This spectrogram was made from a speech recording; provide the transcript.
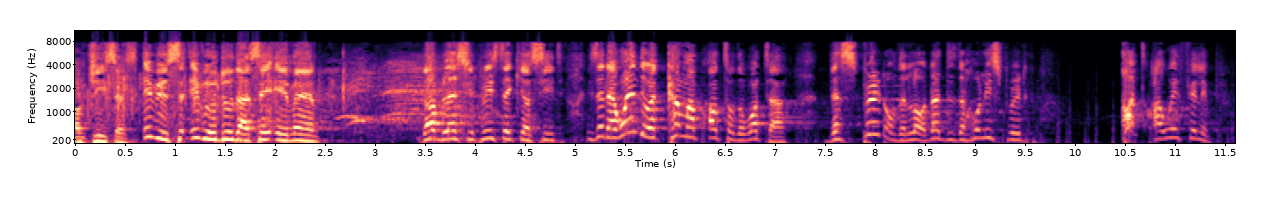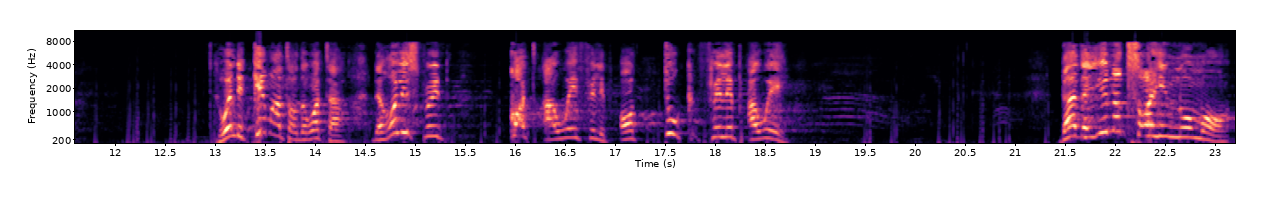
of Jesus. If you say, if you do that, say amen. God bless you. Please take your seat. He said that when they were come up out of the water, the Spirit of the Lord, that is the Holy Spirit, cut away Philip. When they came out of the water, the Holy Spirit cut away Philip or took Philip away. That the eunuch saw him no more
